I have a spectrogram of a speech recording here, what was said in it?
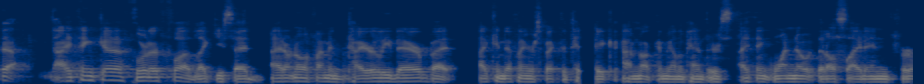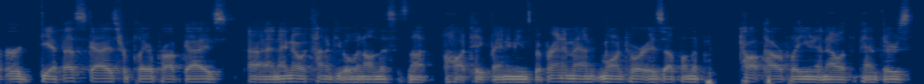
Yeah, I think uh, Florida flood, like you said. I don't know if I'm entirely there, but I can definitely respect the take. I'm not going to be on the Panthers. I think one note that I'll slide in for DFS guys, for player prop guys, uh, and I know a ton of people have been on this. It's not a hot take by any means, but Brandon Montour is up on the top power play unit now with the Panthers.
